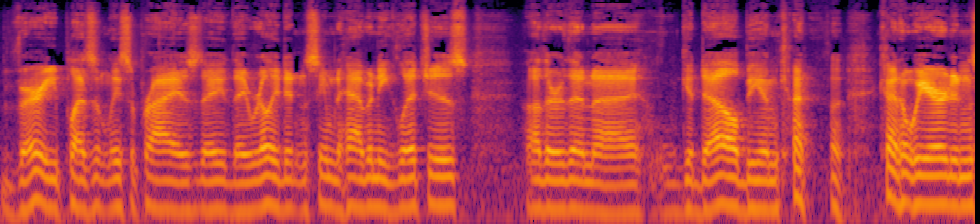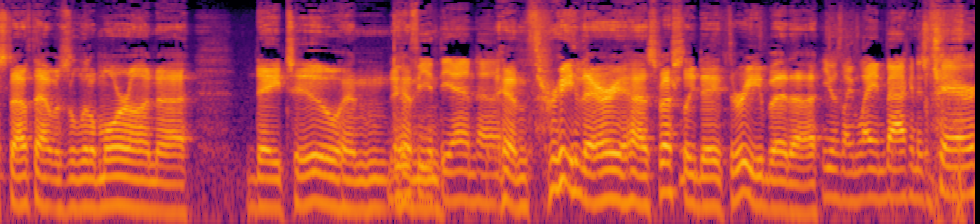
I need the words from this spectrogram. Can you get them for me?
very pleasantly surprised. They they really didn't seem to have any glitches, other than uh, Goodell being kind of kind of weird and stuff. That was a little more on. Uh, day two and Goofy and, at the end, huh? and three there, yeah, especially day three. But uh, He was like laying back in his chair.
